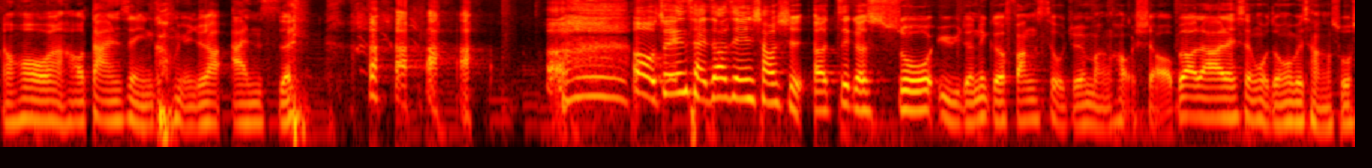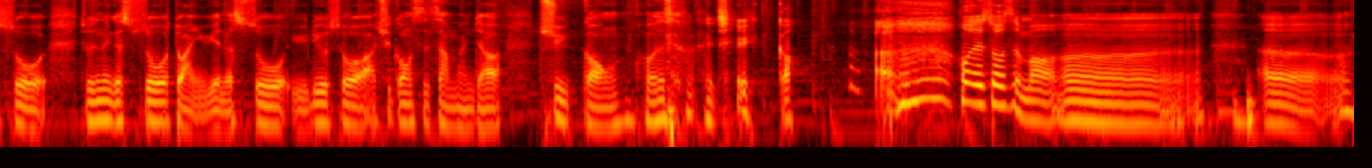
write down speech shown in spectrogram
然后然后大安森林公园就叫安森。哦，我最近才知道这件消息，呃，这个缩语的那个方式，我觉得蛮好笑。我不知道大家在生活中会不会常常说缩，就是那个缩短语言的缩语，例如说啊，去公司上班叫去公，或者去公，或者说什么，嗯。呃，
